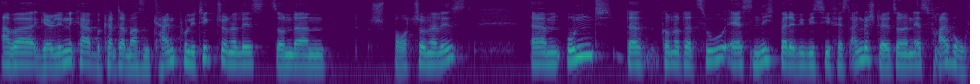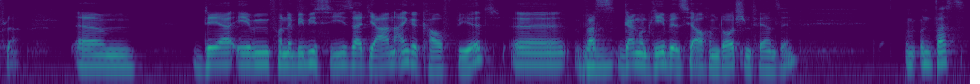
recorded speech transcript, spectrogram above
aber Gary Lineker bekanntermaßen kein Politikjournalist, sondern Sportjournalist. Ähm, und da kommt noch dazu, er ist nicht bei der BBC fest angestellt, sondern er ist Freiberufler. Ähm, der eben von der BBC seit Jahren eingekauft wird, äh, was mhm. gang und gäbe ist ja auch im deutschen Fernsehen. Und, und was,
